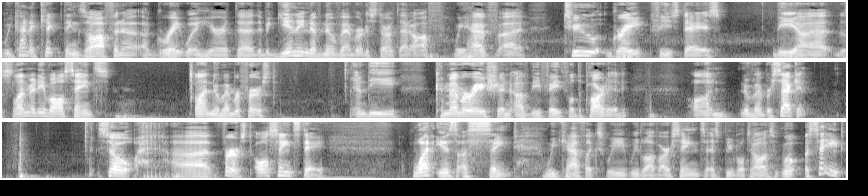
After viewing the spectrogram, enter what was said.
we kind of kicked things off in a, a, great way here at the, the beginning of November to start that off. We have uh, two great feast days: the uh, the Solemnity of All Saints on November first, and the commemoration of the faithful departed on November second. So, uh, first, All Saints Day. What is a saint? We Catholics we we love our saints, as people tell us. Well, a saint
